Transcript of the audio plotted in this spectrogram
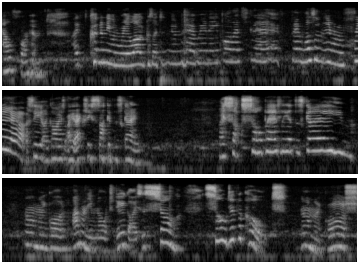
health from him. I couldn't even reload because I didn't even have any bullets left. That wasn't even fair. See, guys, I actually suck at this game. I suck so badly at this game. Oh my god, I don't even know what to do, guys. This is so, so difficult. Oh my gosh,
